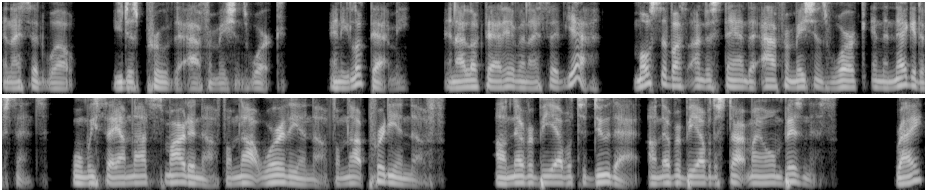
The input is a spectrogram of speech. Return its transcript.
And I said, Well, you just proved that affirmations work. And he looked at me and I looked at him and I said, Yeah, most of us understand that affirmations work in the negative sense. When we say, I'm not smart enough, I'm not worthy enough, I'm not pretty enough, I'll never be able to do that, I'll never be able to start my own business, right?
